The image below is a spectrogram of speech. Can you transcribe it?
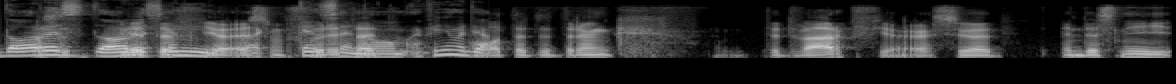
daar is daar is om voor sy die tyd naam. Ek weet nie wat die water te drink, dit werk vir jou. So en dis nie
